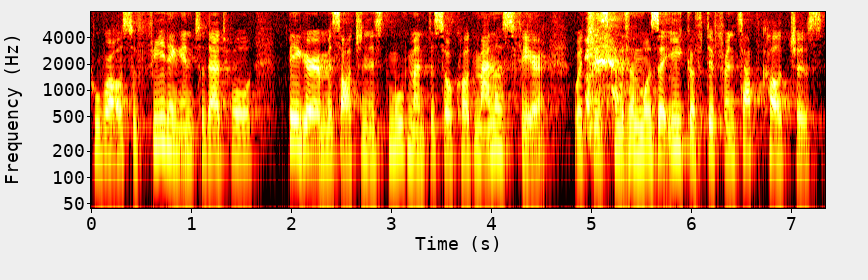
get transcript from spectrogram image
who were also feeding into that whole bigger misogynist movement, the so-called manosphere, which is kind of a mosaic of different subcultures,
